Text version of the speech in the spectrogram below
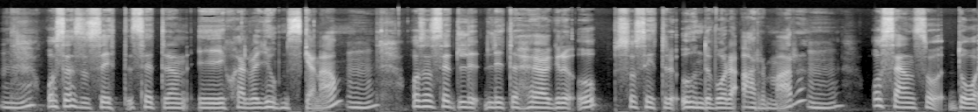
Mm. Och sen så sitter, sitter den i själva ljumskarna. Mm. Och sen sitter lite högre upp så sitter det under våra armar. Mm. Och sen så då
